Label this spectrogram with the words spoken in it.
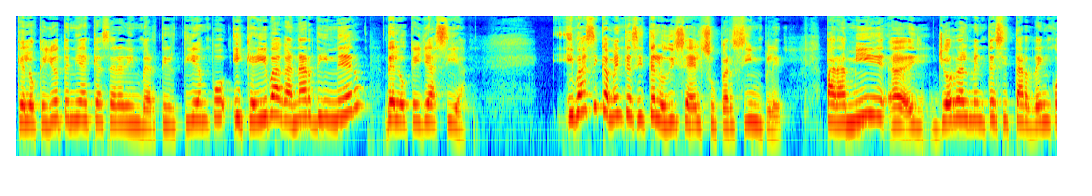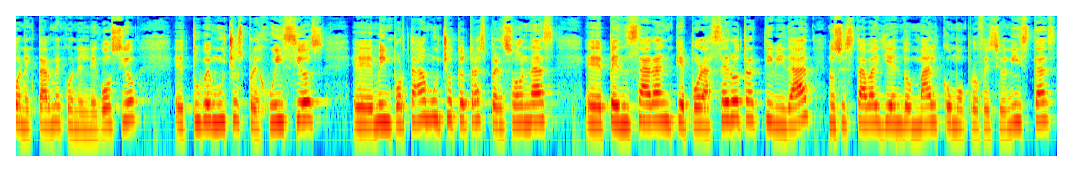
que lo que yo tenía que hacer era invertir tiempo y que iba a ganar dinero de lo que ya hacía. Y básicamente así te lo dice él, súper simple. Para mí, eh, yo realmente sí tardé en conectarme con el negocio, eh, tuve muchos prejuicios, eh, me importaba mucho que otras personas pensaran que por hacer otra actividad nos estaba yendo mal como profesionistas.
